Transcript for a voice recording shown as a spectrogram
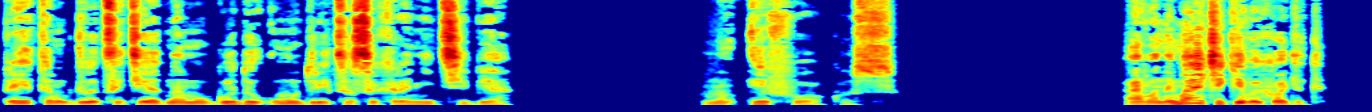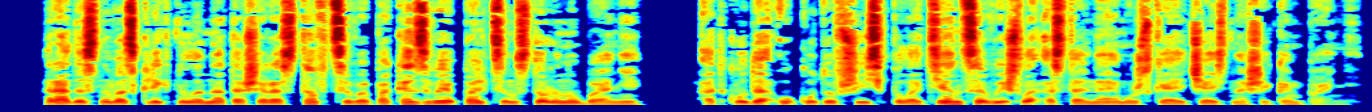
при этом к двадцати одному году умудриться сохранить себя. Ну и фокус. — А вон и мальчики выходят! — радостно воскликнула Наташа Ростовцева, показывая пальцем в сторону бани, откуда, укутавшись в полотенце, вышла остальная мужская часть нашей компании.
